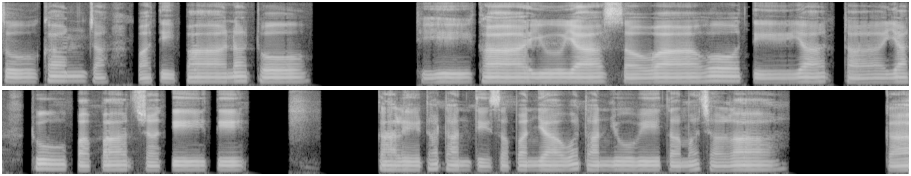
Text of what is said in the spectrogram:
สุขันจะปฏิปานโททีคายุยัสวาโหติยัตถายัตทุปปัจจติติกาเลทัทันติสปัญญาวทันยูวีตมัชลากา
